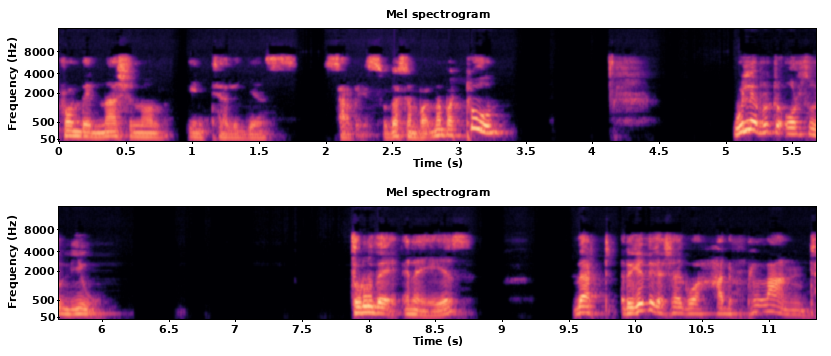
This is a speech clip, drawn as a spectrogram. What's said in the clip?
from the National Intelligence Service. So that's number number two. William Ruto also knew through the NIS that Rigathi Gachagua had planned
